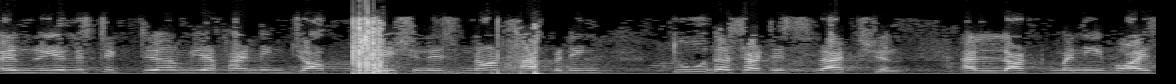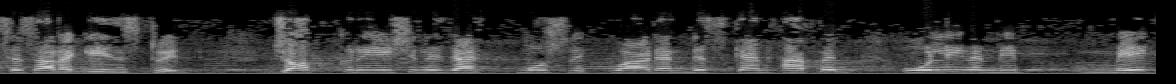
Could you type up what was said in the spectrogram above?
In realistic term, we are finding job creation is not happening to the satisfaction and lot many voices are against it. Job creation is at most required and this can happen only when we make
